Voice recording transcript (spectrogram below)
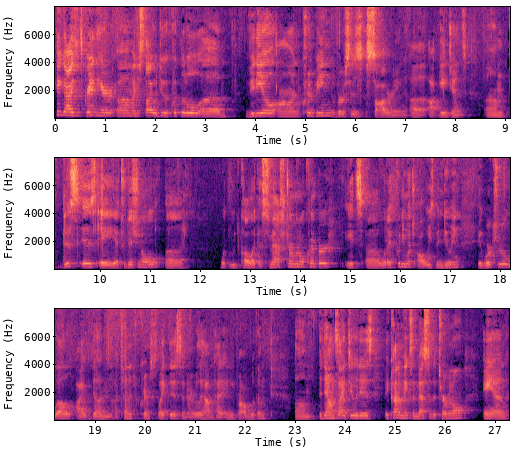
Hey guys, it's Grant here. Um, I just thought I would do a quick little um, video on crimping versus soldering uh, OC gauge ends. Um, this is a, a traditional, uh, what we'd call like a smash terminal crimper. It's uh, what I've pretty much always been doing. It works real well. I've done a ton of crimps like this and I really haven't had any problem with them. Um, the downside to it is it kind of makes a mess of the terminal and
